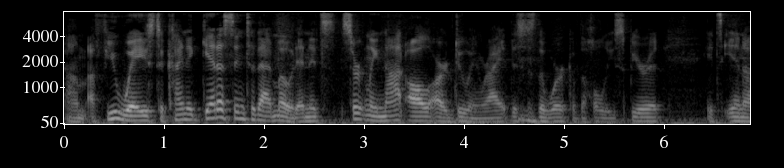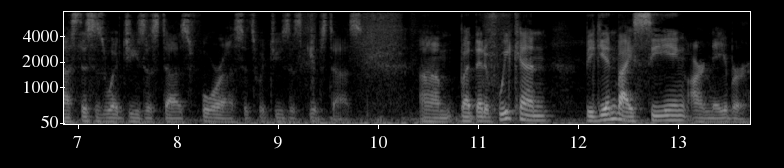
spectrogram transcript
um, a few ways to kind of get us into that mode. And it's certainly not all our doing, right? This is the work of the Holy Spirit. It's in us. This is what Jesus does for us, it's what Jesus gives to us. Um, but that if we can begin by seeing our neighbor,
